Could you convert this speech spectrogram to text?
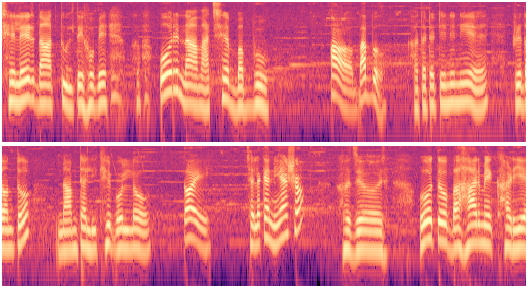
ছেলের দাঁত তুলতে হবে। ওর নাম আছে বাব্বু। আ বাবু খাতাটা টেনে নিয়ে কৃদন্ত নামটা লিখে বলল কয় ছেলেকে নিয়ে আসো হজর ও তো বাহার মে খাড়িয়ে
